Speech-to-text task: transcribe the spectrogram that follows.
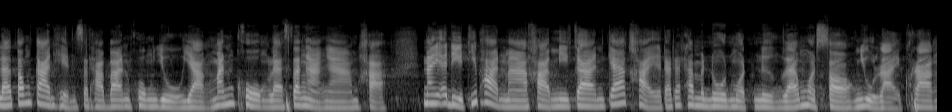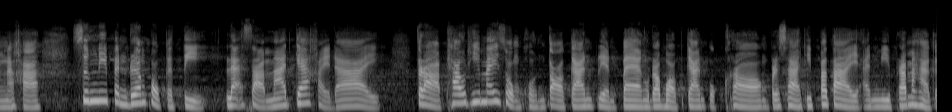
และต้องการเห็นสถาบันคงอยู่อย่างมั่นคงและสง่างามค่ะ ในอดีตที่ผ่านมาค่ะมีการแก้ไขรัฐธรรมนูญหมวด 1 และหมวด 2 อยู่หลายครั้งนะคะ ซึ่งนี่เป็นเรื่องปกกติ และสามารถแก้ไขได้ ตราบเท่าที่ไม่ส่งผลต่อการเปลี่ยนแปลงระบอบการปกครอง ประชาธิปไตย อันมีพระมหาก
